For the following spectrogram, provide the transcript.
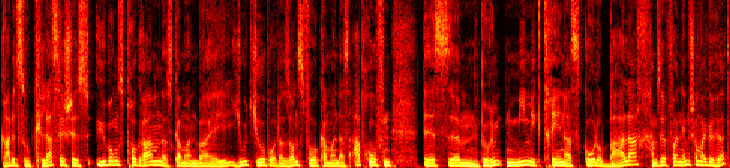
geradezu klassisches Übungsprogramm. Das kann man bei YouTube oder sonst wo kann man das abrufen. Des ähm, berühmten Mimiktrainers Golo Balach. Haben Sie von dem schon mal gehört?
